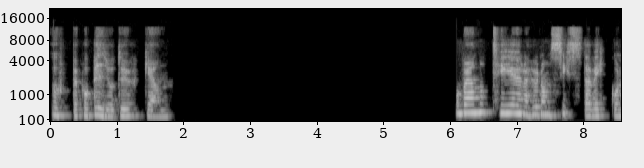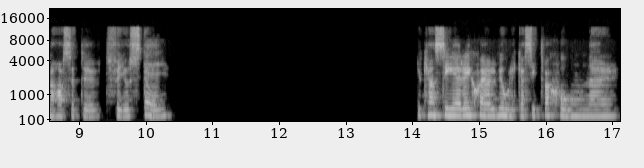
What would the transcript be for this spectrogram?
uppe på bioduken. Och bara notera hur de sista veckorna har sett ut för just dig. Du kan se dig själv i olika situationer,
